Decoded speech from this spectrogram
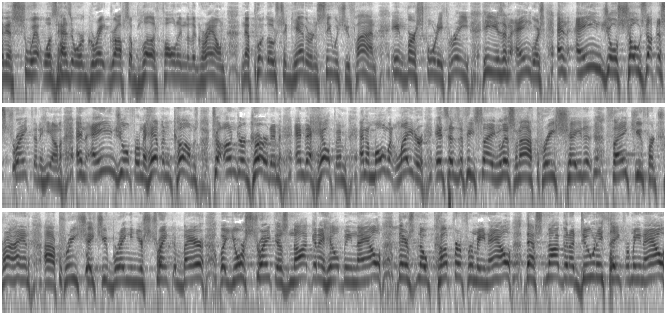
And his sweat was as it were great drops of blood falling to the ground. Now put those together and see what you find. In verse 43, he is in anguish. An angel shows up to strengthen him. An angel from heaven comes to undergird him and to help him. And a moment later, it's as if he's saying, Listen, I appreciate it. Thank you for trying. I appreciate you bringing your strength to bear, but your strength is not going to help me now. There's no comfort for me now. That's not going to do anything for me now.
